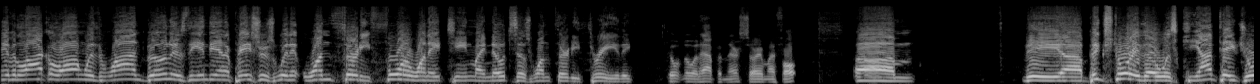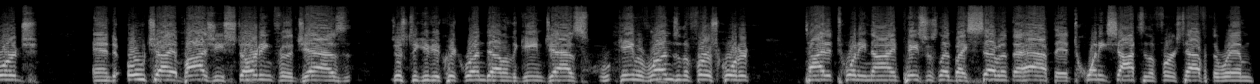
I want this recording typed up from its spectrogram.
David Locke along with Ron Boone as the Indiana Pacers win at 134 118. My note says 133. They don't know what happened there. Sorry, my fault. Um, the uh, big story, though, was Keyonte George and Ochai Agbaji starting for the Jazz. Just to give you a quick rundown on the game, Jazz game of runs in the first quarter, tied at 29. Pacers led by seven at the half. They had 20 shots in the first half at the rim.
